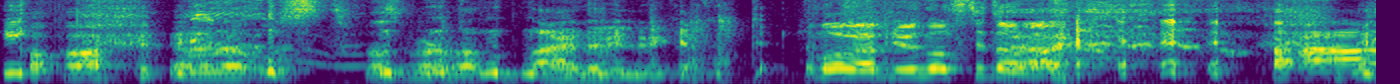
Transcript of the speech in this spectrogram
Pappa, jeg vil ha ost på skolematen. Nei, det vil du ikke. Det må være brun ost i. Ah.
